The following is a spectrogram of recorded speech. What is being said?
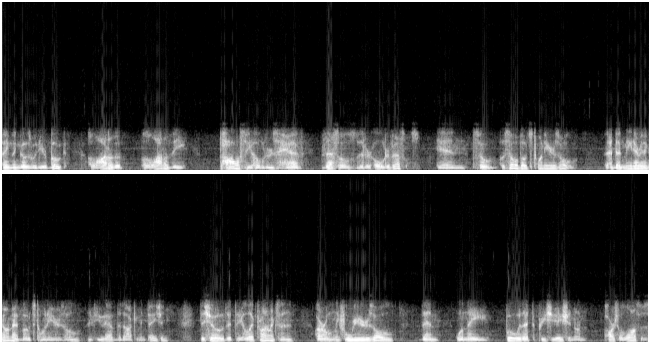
same thing goes with your boat. A lot of the a lot of the policyholders have vessels that are older vessels. And so so a boat's 20 years old. That doesn't mean everything on that boat's 20 years old. If you have the documentation to show that the electronics in it are only 4 years old, then when they fool with that depreciation on partial losses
